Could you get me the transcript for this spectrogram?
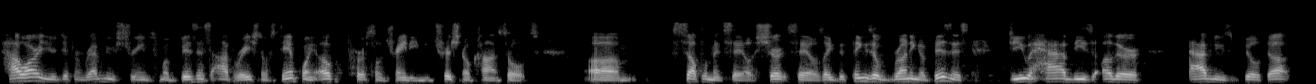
how are your different revenue streams from a business operational standpoint of personal training, nutritional consults, um, supplement sales, shirt sales, like the things of running a business? Do you have these other avenues built up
